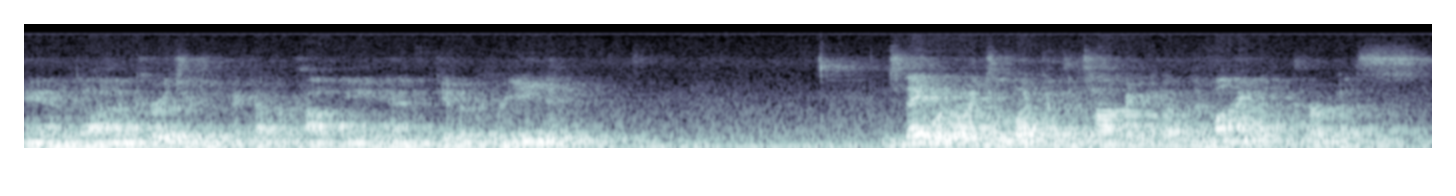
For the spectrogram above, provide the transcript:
And uh, I'd encourage you to pick up a copy and give it a read. Today we're going to look at the topic of divine purpose.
